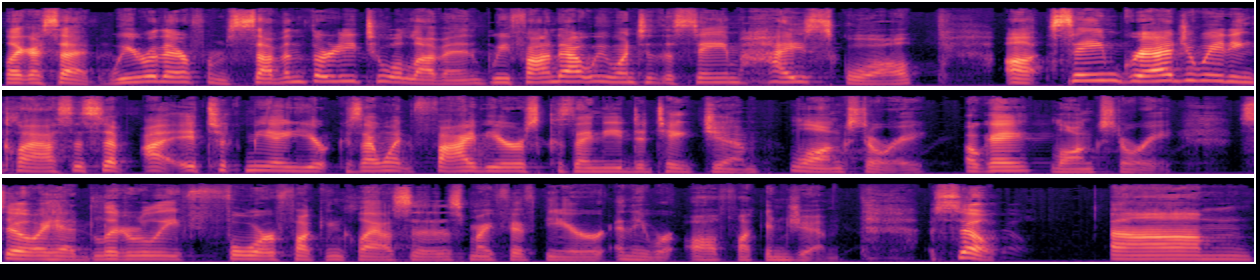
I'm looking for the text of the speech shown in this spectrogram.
like I said, we were there from 7:30 to 11. We found out we went to the same high school. Uh, same graduating class, except I, it took me a year because I went five years because I needed to take gym. Long story. Okay. Long story. So I had literally four fucking classes my fifth year and they were all fucking gym. So, um,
